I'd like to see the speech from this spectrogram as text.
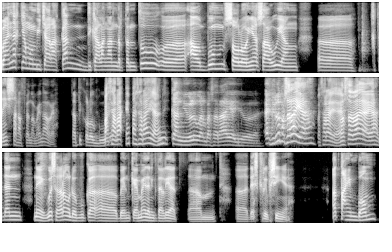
banyak yang membicarakan di kalangan tertentu eh, album solonya Sawi yang eh, katanya sangat fenomenal ya. Tapi kalau gue pasar eh pasaraya bukan judulnya bukan Pasaraya judulnya. Eh judulnya Pasaraya. pasaraya ya Pasaraya ya. Dan nih gue sekarang udah buka eh, bandcampnya dan kita lihat em, eh, deskripsinya. A time bomb,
